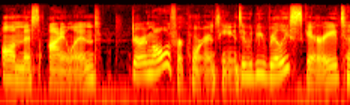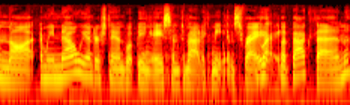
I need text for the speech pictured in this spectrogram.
on this island during all of her quarantines. It would be really scary to not, I mean, now we understand what being asymptomatic means, right? Right. But back then,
